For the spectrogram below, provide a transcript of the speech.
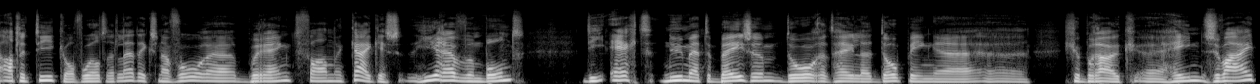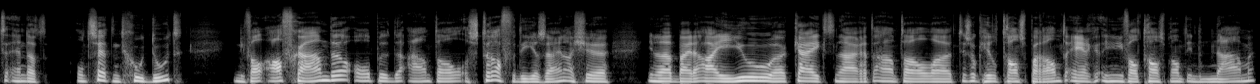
atletiek of World Athletics naar voren brengt van kijk eens, hier hebben we een bond die echt nu met de bezem door het hele dopinggebruik heen zwaait en dat ontzettend goed doet. in ieder geval afgaande op de aantal straffen die er zijn. Als je inderdaad bij de IEU kijkt naar het aantal, het is ook heel transparant, erg, in ieder geval transparant in de namen.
